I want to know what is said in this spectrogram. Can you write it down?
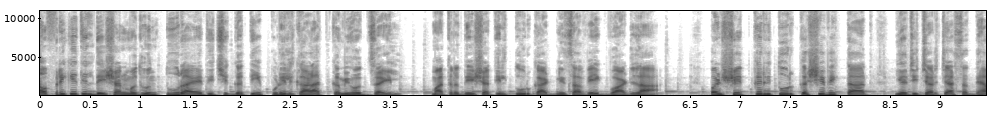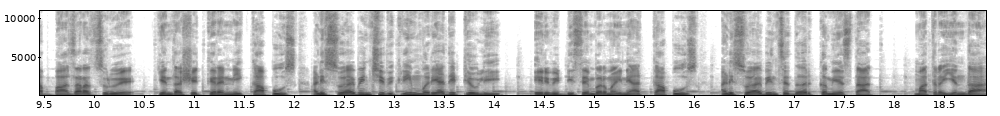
आफ्रिकेतील देशांमधून तूर आयातीची गती पुढील काळात कमी होत जाईल. मात्र देशातील तूर काढणीचा वेग वाढला. पण शेतकरी तूर कशी विकतात याची चर्चा सध्या बाजारात सुरू आहे. यंदा शेतकऱ्यांनी कापूस आणि सोयाबीनची विक्री मर्यादित ठेवली. एरवी डिसेंबर महिन्यात कापूस आणि सोयाबीनचे दर कमी असतात. मात्र यंदा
